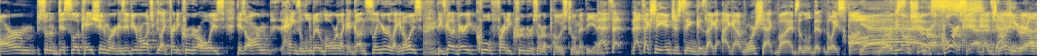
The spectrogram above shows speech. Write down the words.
arm sort of dislocation where because if you ever watch like Freddy Krueger always his arm hangs a little bit lower like a gunslinger like it always he's got a very cool Freddy Krueger sort of pose to him at the end. That's that's actually interesting because I, I got Rorschach vibes a little bit the way Spot oh, Yes. works. Oh, sure, And- of course. Yeah, and that's Jackie brilliant. Earle, Yeah,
